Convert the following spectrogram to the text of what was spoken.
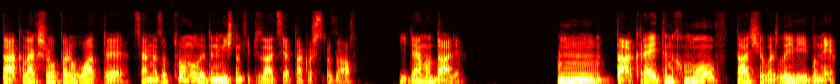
Так, легше оперувати це ми затронули. Динамічна типізація також сказав. Йдемо далі. Так, рейтинг мов та чи важливі вони.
